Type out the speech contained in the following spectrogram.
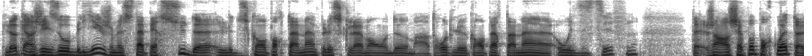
Puis là, quand je les ai oubliés, je me suis aperçu de, du comportement plus que le monde a. Mais entre autres, le comportement euh, auditif. Genre, je sais pas pourquoi, t'as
